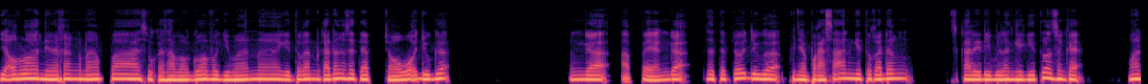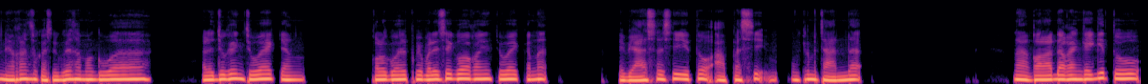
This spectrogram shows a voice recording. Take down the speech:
ya Allah nih orang kenapa? Suka sama gue apa gimana? Gitu kan. Kadang setiap cowok juga enggak apa ya enggak setiap cowok juga punya perasaan gitu. Kadang sekali dibilang kayak gitu langsung kayak wah nih orang suka juga sama gua. Ada juga yang cuek yang kalau gue pribadi sih gue orangnya cuek karena ya biasa sih itu apa sih? Mungkin bercanda. Nah kalau ada orang kayak gitu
